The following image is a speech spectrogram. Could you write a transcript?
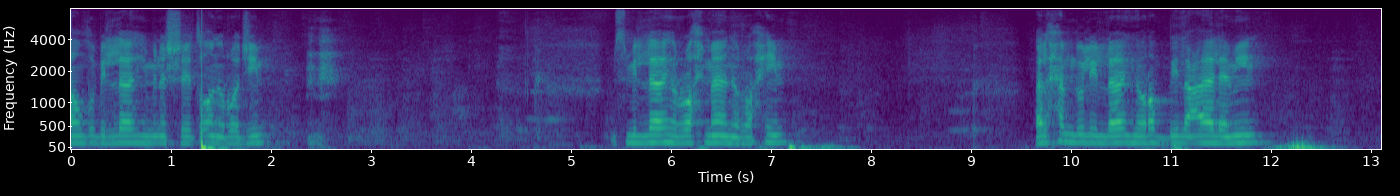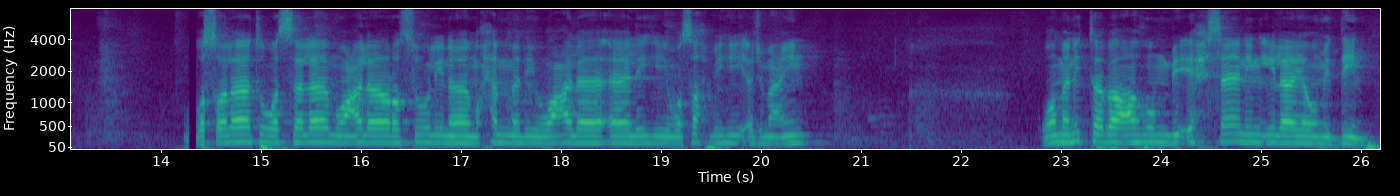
أعوذ بالله من الشيطان الرجيم. بسم الله الرحمن الرحيم. الحمد لله رب العالمين. والصلاة والسلام على رسولنا محمد وعلى آله وصحبه أجمعين. ومن اتبعهم بإحسان إلى يوم الدين.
